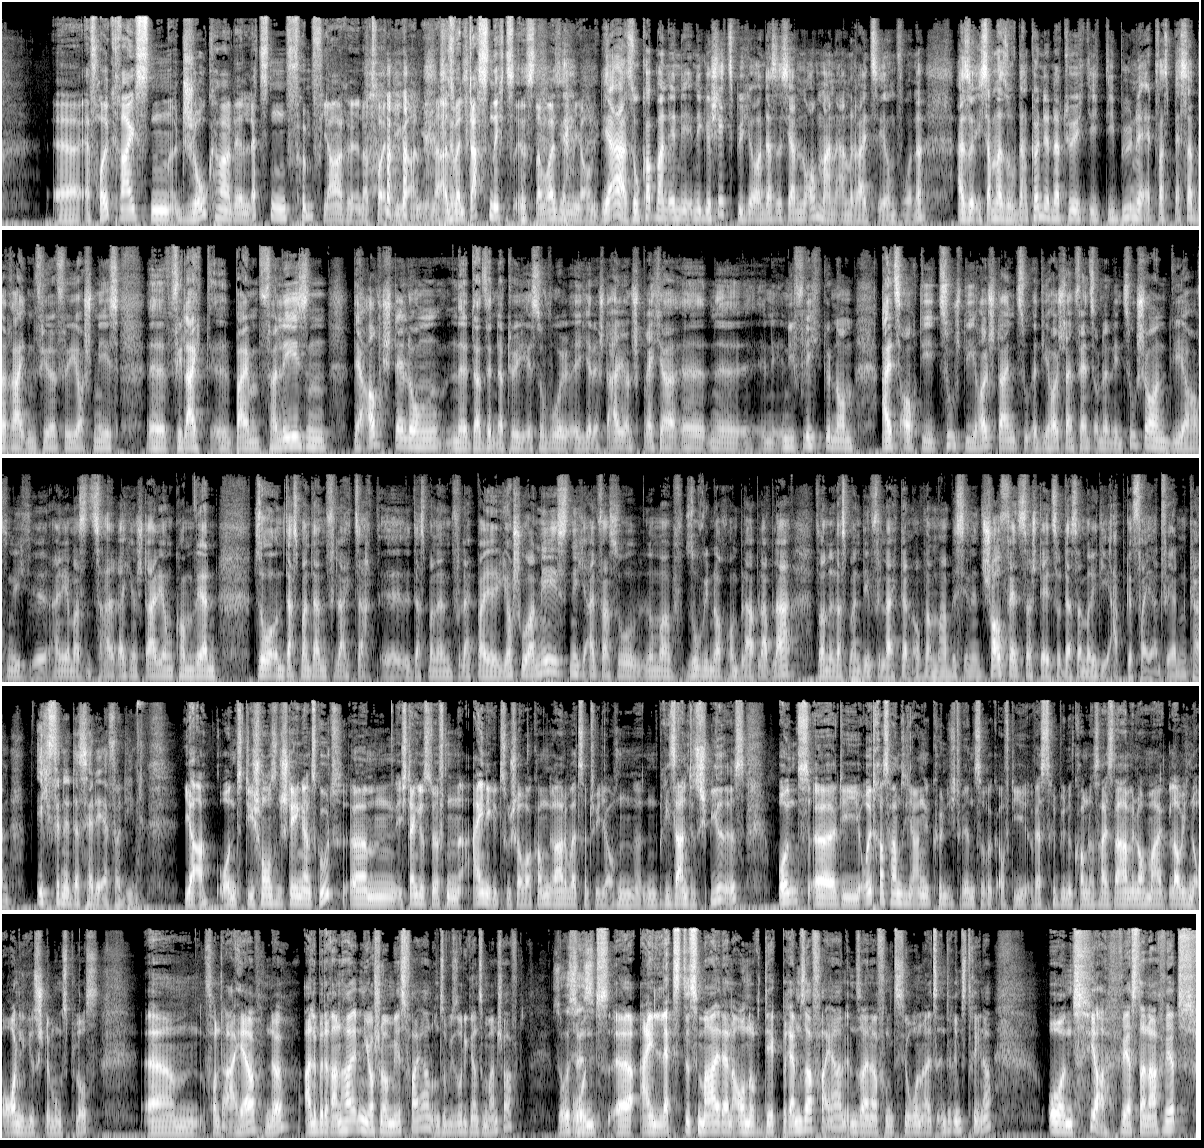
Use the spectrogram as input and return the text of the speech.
äh, erfolgreichsten Joker der letzten fünf Jahre in der zweiten Liga angeht. Ne? Also wenn das nichts ist, dann weiß ich nämlich auch nicht. Ja, so kommt man in die, in die Geschichtsbücher und das ist ja auch mal ein Anreiz irgendwo. Ne? Also ich sag mal so, man könnte natürlich die, die Bühne etwas besser bereiten für, für Josh Mees, äh, vielleicht äh, beim Verlesen der Aufstellung, ne, da sind natürlich ist sowohl äh, hier der Stadionsprecher äh, ne, in, in, die Pflicht genommen, als auch die, die Holstein, äh, die Holstein-Fans unter den Zuschauern, die ja hoffentlich einigermaßen zahlreich ins Stadion kommen werden. So, und dass man dann vielleicht sagt, äh, dass man dann vielleicht bei Joshua Mees nicht einfach so, nur mal so wie noch und bla bla bla, sondern dass man den vielleicht dann auch noch mal ein bisschen ins Schaufenster stellt, sodass er mal richtig abgefeiert werden kann. Ich finde, das hätte er verdient. Ja, und die Chancen stehen ganz gut. Ähm, ich denke, es dürften einige Zuschauer kommen, gerade weil es natürlich auch ein, ein, brisantes Spiel ist. Und äh, die Ultras haben sich angekündigt, werden zurück auf die Westtribüne kommen. Das heißt, da haben wir nochmal, glaube ich, ein ordentliches Stimmungsplus. Ähm, von daher, ne, alle bitte ranhalten, Joshua Mees feiern und sowieso die ganze Mannschaft. So ist und, es. Und äh, ein letztes Mal dann auch noch Dirk Bremser feiern in seiner Funktion als Interimstrainer. Und ja, wer es danach wird,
